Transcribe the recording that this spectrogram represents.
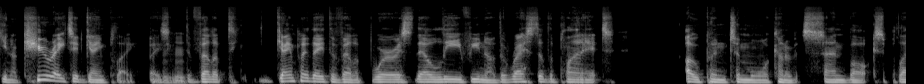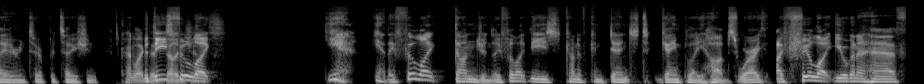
you know, curated gameplay, basically Mhm. developed gameplay they develop, whereas they'll leave, you know, the rest of the planet open to more kind of sandbox player interpretation. Kind of like But the these feel like- dungeons. Yeah, yeah, they feel like dungeons. They feel like these kind of condensed gameplay hubs where I, I feel like you're going to have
